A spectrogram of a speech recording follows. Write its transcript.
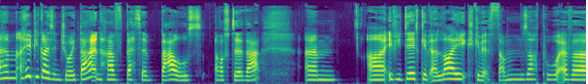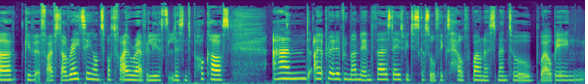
um, I hope you guys enjoyed that and have better bowels after that. Um, uh, if you did, give it a like, give it a thumbs up or whatever, give it a five star rating on Spotify or wherever you listen to podcasts. And I upload every Monday and Thursdays. We discuss all things health, wellness, mental well being,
